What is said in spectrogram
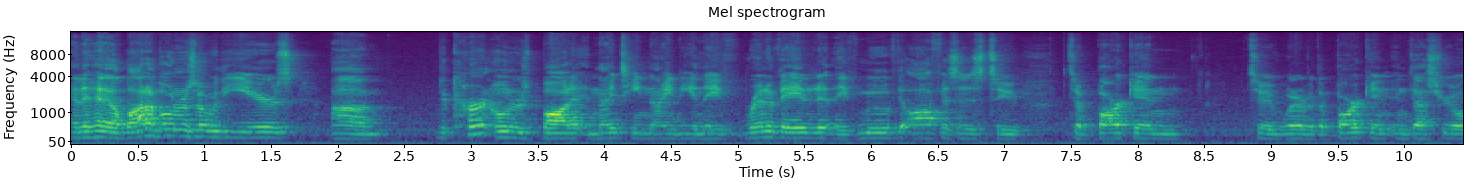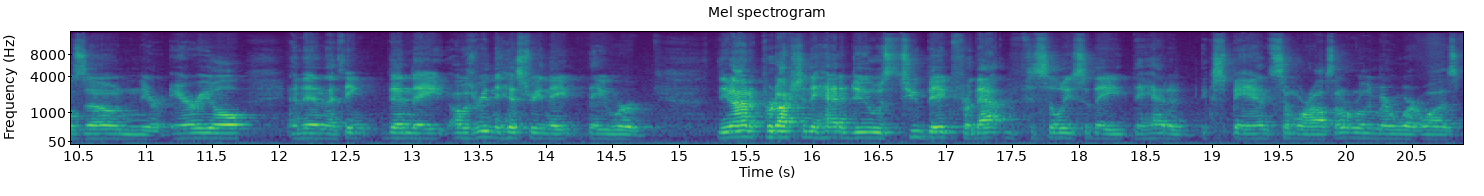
and they've had a lot of owners over the years. Um, the current owners bought it in 1990, and they've renovated it. They've moved the offices to to Barkan, to whatever the Barkan Industrial Zone near Ariel, and then I think then they I was reading the history, and they they were the amount of production they had to do was too big for that facility, so they they had to expand somewhere else. I don't really remember where it was,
